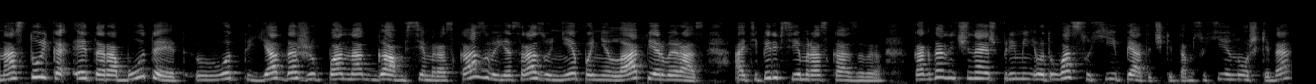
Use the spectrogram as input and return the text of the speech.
Настолько это работает, вот я даже по ногам всем рассказываю, я сразу не поняла первый раз, а теперь всем рассказываю. Когда начинаешь применять, вот у вас сухие пяточки, там сухие ножки, да,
